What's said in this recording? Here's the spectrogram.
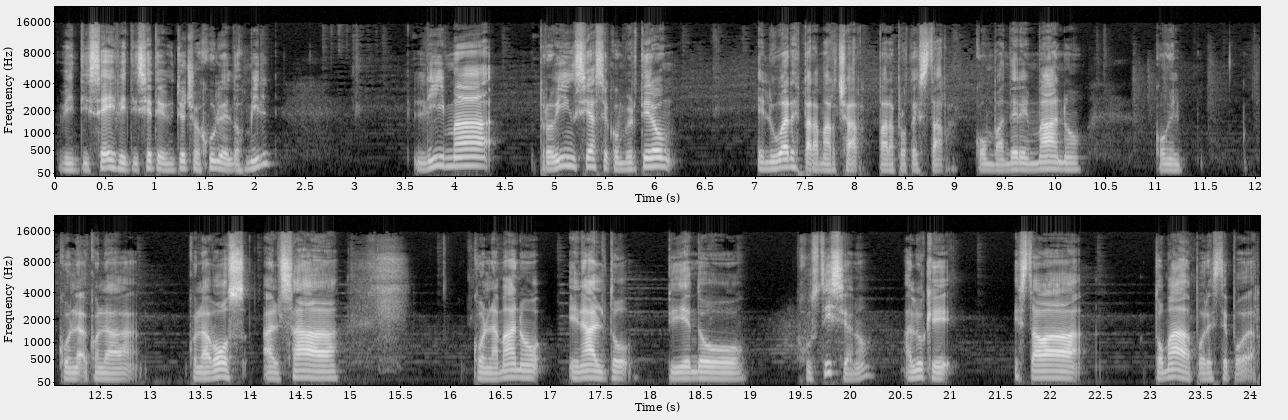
26, 27 y 28 de julio del 2000, Lima, provincia, se convirtieron en lugares para marchar, para protestar, con bandera en mano, con, con, la, con, la, con la voz alzada, con la mano en alto, pidiendo justicia, ¿no? Algo que estaba tomada por este poder.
